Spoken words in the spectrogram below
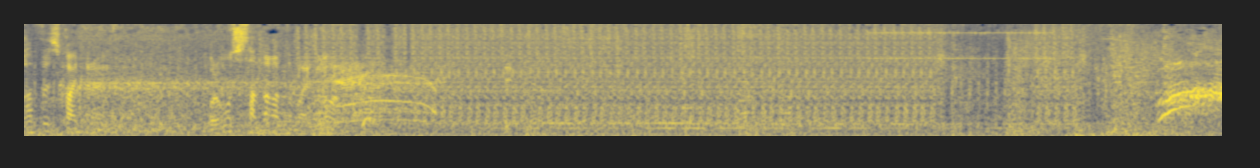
発しか入ってない。ですこれもし足んなかった場合どうなのそ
